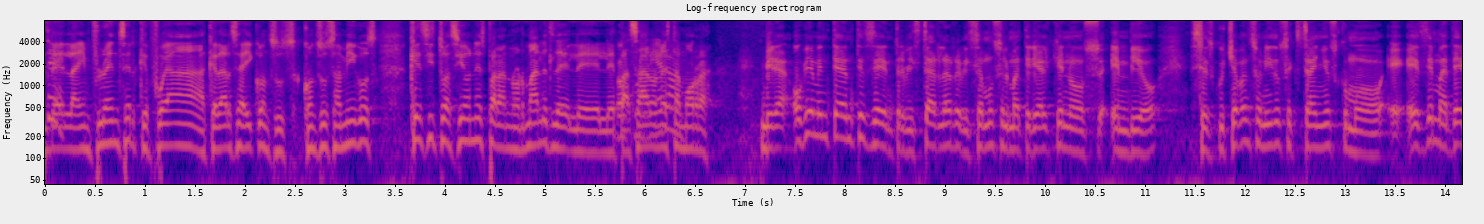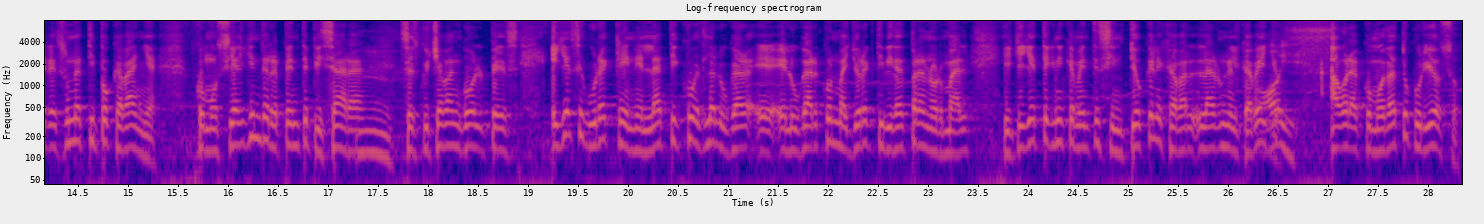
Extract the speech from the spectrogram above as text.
de, la influencer que fue a quedarse ahí con sus con sus amigos, ¿qué situaciones paranormales le, le- le pasaron a esta morra? Mira, obviamente antes de entrevistarla revisamos el material que nos envió. Se escuchaban sonidos extraños como eh, es de madera, es una tipo cabaña, como si alguien de repente pisara. Se escuchaban golpes. Ella asegura que en el ático es la lugar, eh, el lugar con mayor actividad paranormal y que ella técnicamente sintió que le jalaron el cabello. Ay. Ahora, como dato curioso,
